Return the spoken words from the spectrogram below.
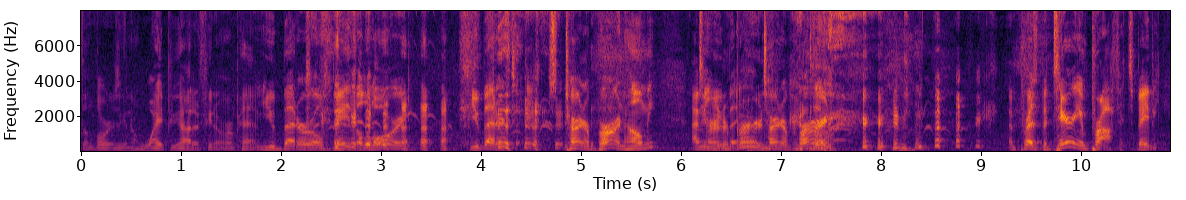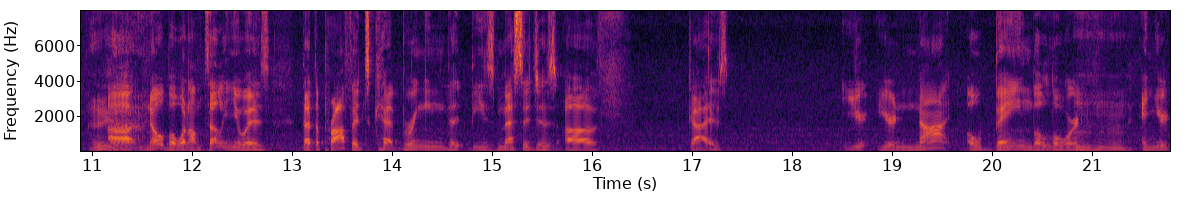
the Lord is going to wipe you out if you don't repent. You better obey the Lord. You better t- turn or burn, homie. I mean, Turn you or burn. Turn or burn. and Presbyterian prophets, baby. Oh. Uh, no, but what I'm telling you is that the prophets kept bringing the, these messages of, guys, you're you're not obeying the Lord, Mm-hmm. and you're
